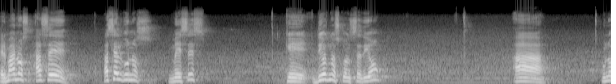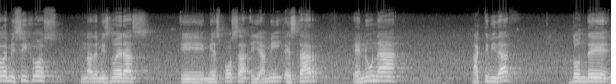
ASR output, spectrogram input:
Hermanos, hace, hace algunos meses que Dios nos concedió a uno de mis hijos, una de mis nueras y mi esposa y a mí estar en una actividad donde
